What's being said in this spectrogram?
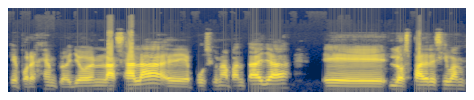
que, por ejemplo, yo en la sala eh, puse una pantalla, eh, los padres iban,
